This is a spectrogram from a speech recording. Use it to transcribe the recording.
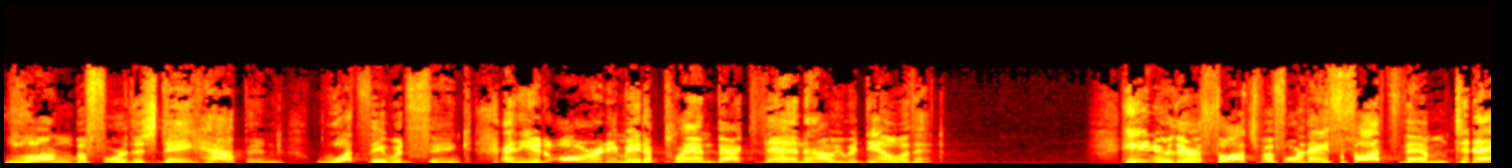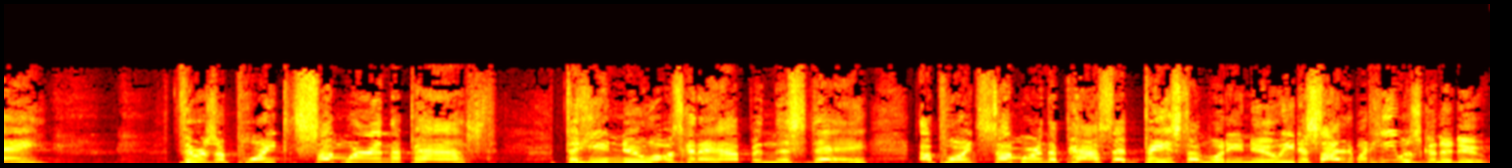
long before this day happened what they would think, and he had already made a plan back then how he would deal with it. He knew their thoughts before they thought them today. There was a point somewhere in the past that he knew what was going to happen this day, a point somewhere in the past that based on what he knew, he decided what he was going to do.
